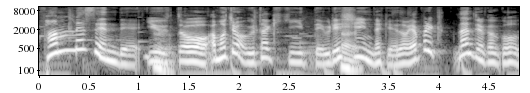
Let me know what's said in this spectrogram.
ファン目線で言うと、あもちろん歌聴きに行って嬉しいんだけど、やっぱりなんていうかこ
